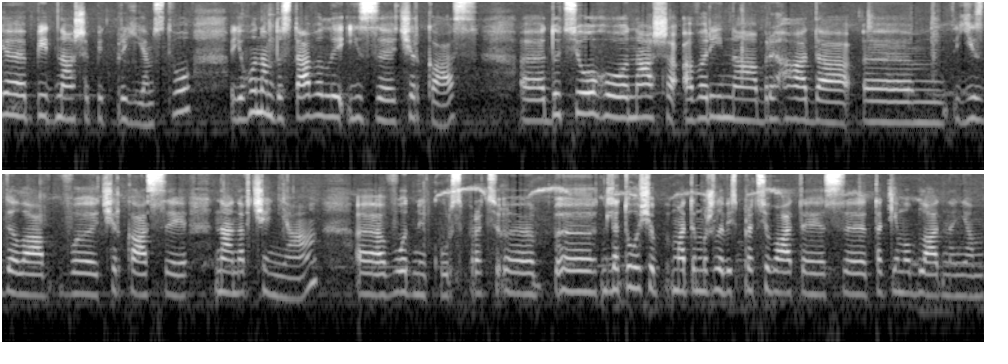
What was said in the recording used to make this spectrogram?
е, під наше підприємство. Його нам доставили із Черкас. Е, До цього наша аварійна бригада ем, їздила в Черкаси на навчання, е, водний курс е, для того, щоб мати можливість працювати з таким обладнанням.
